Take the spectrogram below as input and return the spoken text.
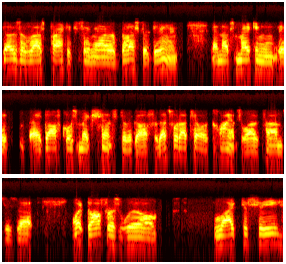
those of us practicing our best are doing. And that's making it a golf course make sense to the golfer. That's what I tell our clients a lot of times is that what golfers will like to see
